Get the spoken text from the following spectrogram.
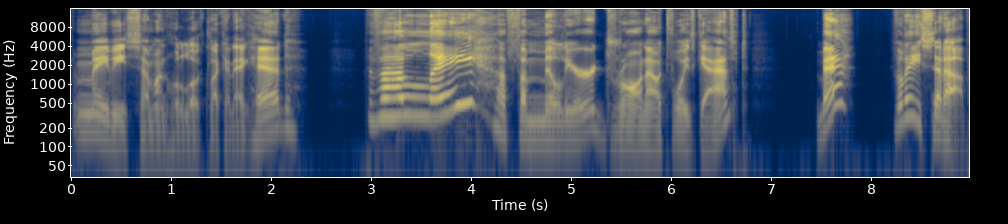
Maybe someone who looked like an egghead? Valet? A familiar, drawn-out voice gasped. Beh? Valet sat up,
